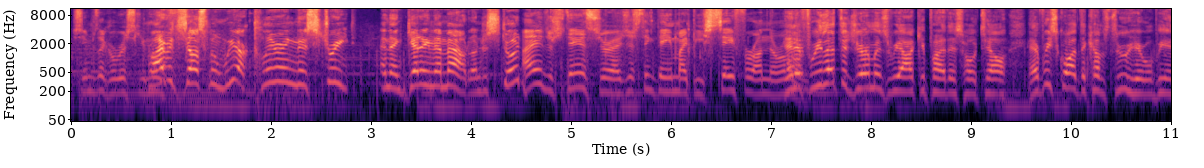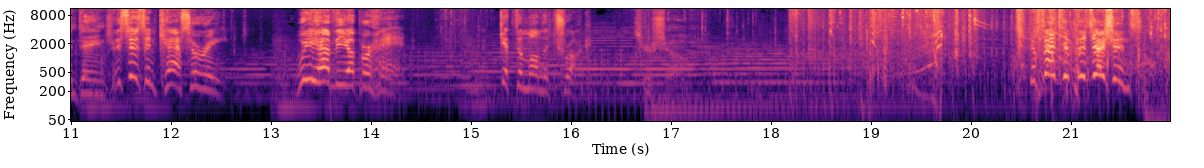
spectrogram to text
Seems like a risky move. Private Zussman, we are clearing this street and then getting them out, understood? I understand, sir. I just think they might be safer on their own. And if we let the Germans reoccupy this hotel, every squad that comes through here will be in danger. This isn't Kasserine. We have the upper hand. Get them on the truck. It's your show. Defensive positions!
